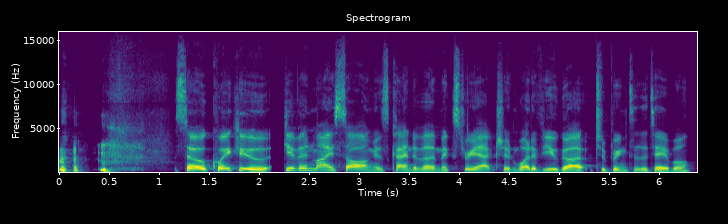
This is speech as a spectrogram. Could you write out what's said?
so, Kwaku, given my song is kind of a mixed reaction, what have you got to bring to the table?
